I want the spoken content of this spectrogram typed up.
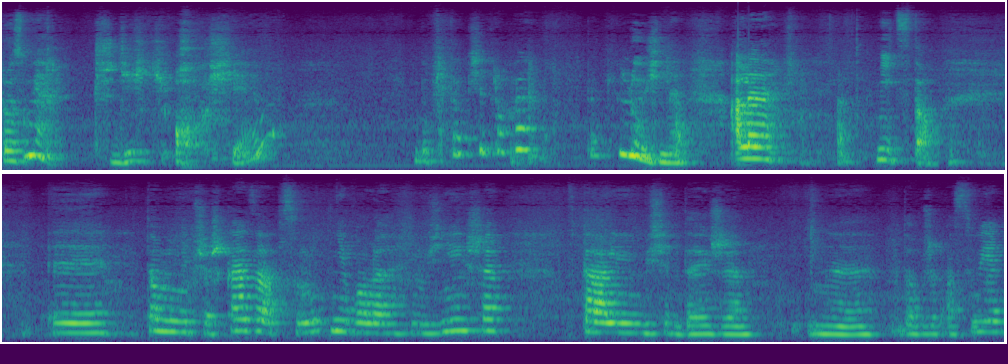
rozmiar 38? Bo to tak się trochę tak luźne, ale nic to. Yy, to mi nie przeszkadza, absolutnie wolę luźniejsze. Talii mi się wydaje, że yy, dobrze pasuje.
